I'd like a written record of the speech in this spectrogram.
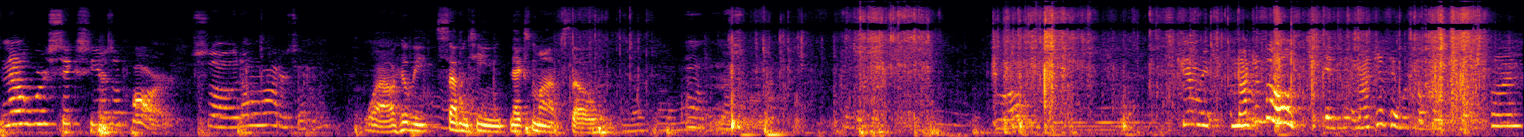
Now we're six years apart, so it don't matter to him. Wow, he'll be 17 next month, so. Oh, that's well, can we, imagine if the whole, if, imagine if it was the whole church one.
